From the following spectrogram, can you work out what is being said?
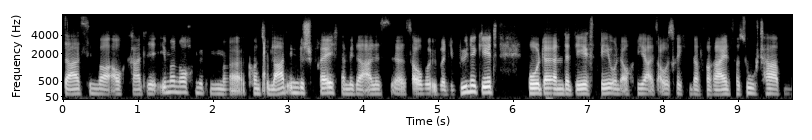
da sind wir auch gerade immer noch mit dem äh, Konsulat im Gespräch, damit da alles äh, sauber über die Bühne geht, wo dann der DFB und auch wir als ausrichtender Verein versucht haben,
